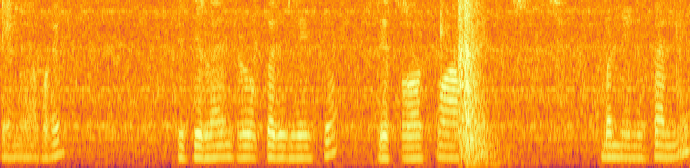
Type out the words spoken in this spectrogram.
તેને આપણે સીધી લાઈન ડ્રો કરી લઈશું. જે ક્રોસમાં આપણે બંને નિશાનને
